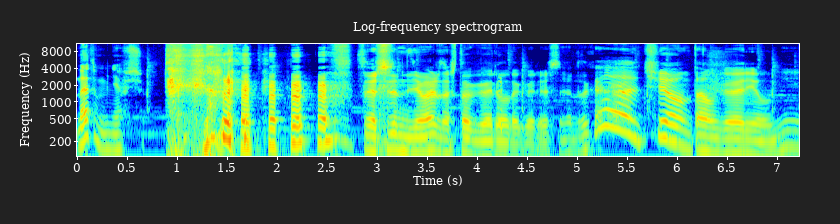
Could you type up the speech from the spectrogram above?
На этом у меня все. Совершенно не важно, что говорил такой режиссер а, что он там говорил? Не,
